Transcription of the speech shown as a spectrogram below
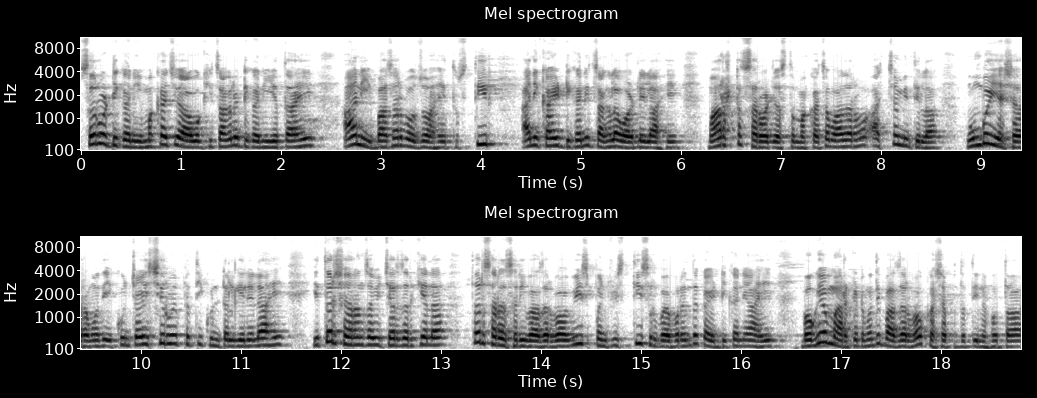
सर्व ठिकाणी मकाची आवक ही चांगल्या ठिकाणी येत आहे आणि बाजारभाव जो आहे तो स्थिर आणि काही ठिकाणी चांगला वाढलेला आहे. महाराष्ट्रात सर्वात जास्त मकाचा बाजारभाव आजच्या मितीला मुंबई या शहरामध्ये एकोणचाळीसशे रुपये प्रति क्विंटल गेलेला आहे. इतर शहरांचा विचार जर केला तर सरासरी बाजारभाव वीस पंचवीस तीस रुपयापर्यंत काही ठिकाणी आहे. बघूया मार्केटमध्ये बाजारभाव कशा पद्धतीने होता.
